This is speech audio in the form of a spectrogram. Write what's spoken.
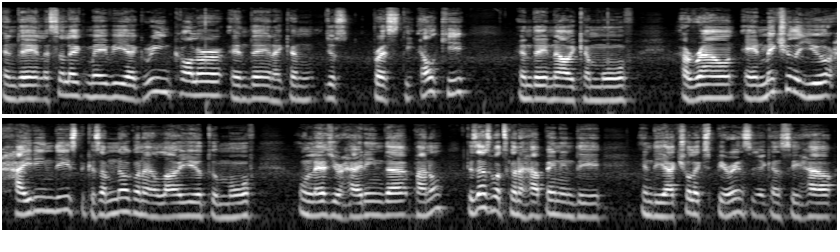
And then let's select maybe a green color. And then I can just press the L key. And then now I can move around. And make sure that you're hiding these because I'm not going to allow you to move unless you're hiding that panel. Because that's what's going to happen in the in the actual experience. And you can see how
